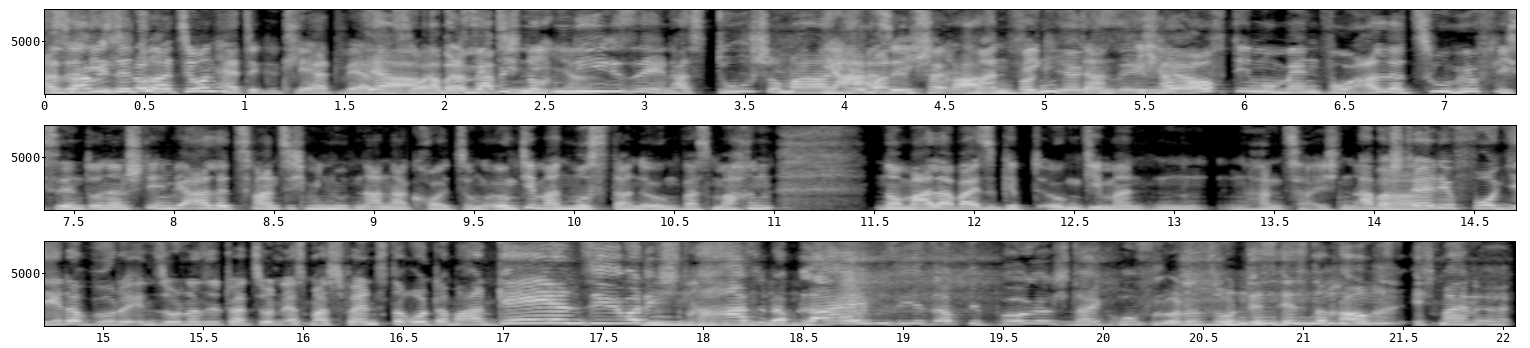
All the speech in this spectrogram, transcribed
Also die ich noch- Situation hätte geklärt werden ja, sollen. aber das habe ich noch ja. nie gesehen. Hast du schon mal Ja, jemanden also im ich, man Straßenverkehr winkt dann. gesehen? Ich habe oft den Moment, wo alle zu höflich sind und dann stehen wir alle 20 Minuten an der Kreuzung. Irgendjemand muss dann irgendwas machen. Normalerweise gibt irgendjemand ein ein Handzeichen. Aber Aber, stell dir vor, jeder würde in so einer Situation erstmal das Fenster runter machen. Gehen Sie über die Straße oder bleiben Sie jetzt auf den Bürgersteig rufen oder so. Und das ist doch auch, ich meine,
